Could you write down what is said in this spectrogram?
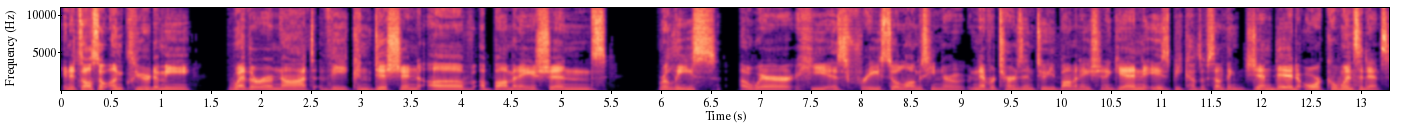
and it's also unclear to me whether or not the condition of Abomination's release uh, where he is free so long as he ne- never turns into abomination again is because of something Jen did or coincidence.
